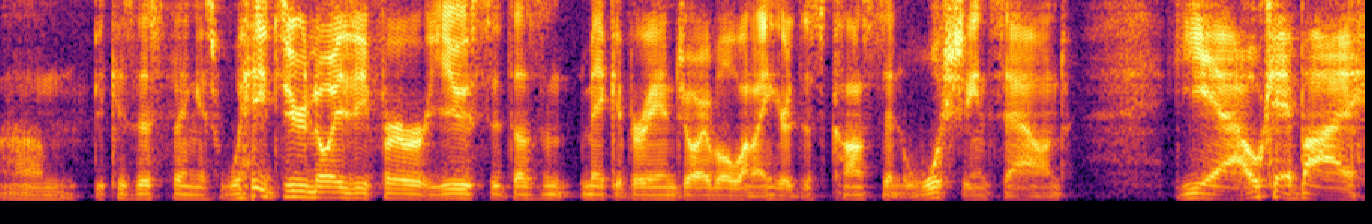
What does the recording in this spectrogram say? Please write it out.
Um, because this thing is way too noisy for use. It doesn't make it very enjoyable when I hear this constant whooshing sound. Yeah, okay, bye.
